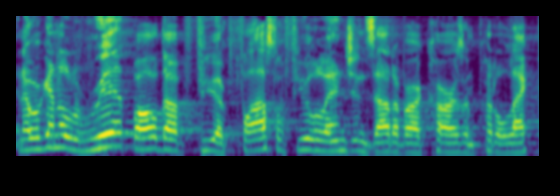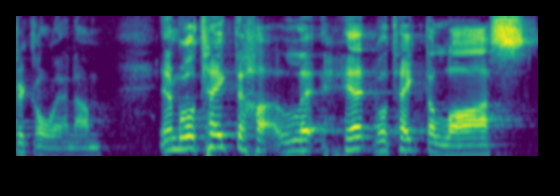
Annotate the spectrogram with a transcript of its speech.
You know, we're going to rip all the fossil fuel engines out of our cars and put electrical in them. And we'll take the hit, we'll take the loss.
